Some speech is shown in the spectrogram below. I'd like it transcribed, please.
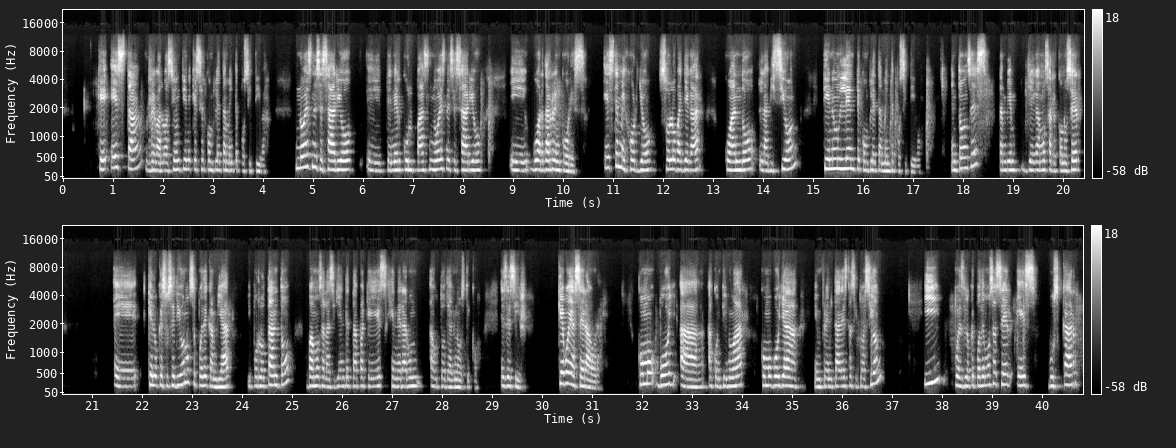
que esta revaluación tiene que ser completamente positiva. No es necesario eh, tener culpas, no es necesario eh, guardar rencores. Este mejor yo solo va a llegar cuando la visión tiene un lente completamente positivo. Entonces, también llegamos a reconocer eh, que lo que sucedió no se puede cambiar y por lo tanto vamos a la siguiente etapa que es generar un autodiagnóstico. Es decir, ¿qué voy a hacer ahora? ¿Cómo voy a, a continuar? ¿Cómo voy a enfrentar esta situación? Y pues lo que podemos hacer es buscar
